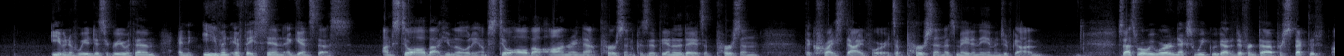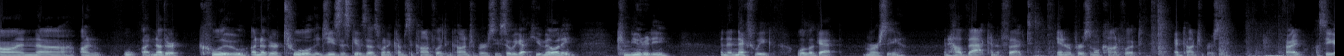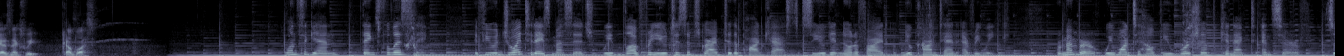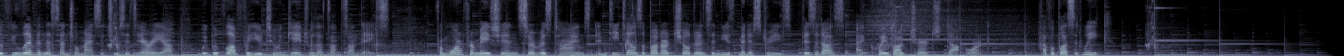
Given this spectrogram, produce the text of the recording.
even if we disagree with them, and even if they sin against us. I'm still all about humility. I'm still all about honoring that person because at the end of the day, it's a person that Christ died for. It's a person that's made in the image of God. So that's where we were. Next week, we've got a different uh, perspective on uh, on another clue, another tool that Jesus gives us when it comes to conflict and controversy. So we got humility, community, and then next week we'll look at mercy and how that can affect interpersonal conflict and controversy. All right, I'll see you guys next week. God bless. Once again, thanks for listening. If you enjoyed today's message, we'd love for you to subscribe to the podcast so you get notified of new content every week. Remember, we want to help you worship, connect, and serve. So if you live in the central Massachusetts area, we would love for you to engage with us on Sundays. For more information, service times, and details about our children's and youth ministries, visit us at quaboagchurch.org. Have a blessed week.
